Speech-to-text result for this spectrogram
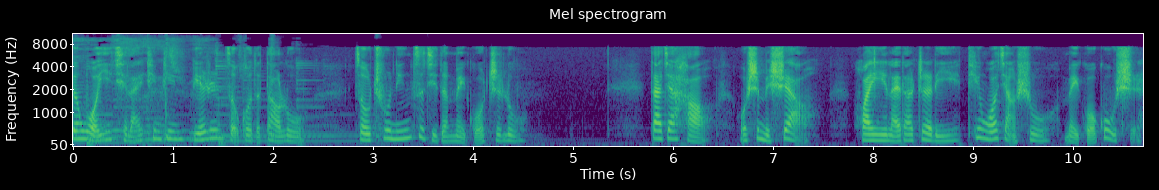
跟我一起来听听别人走过的道路，走出您自己的美国之路。大家好，我是 Michelle，欢迎来到这里听我讲述美国故事。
